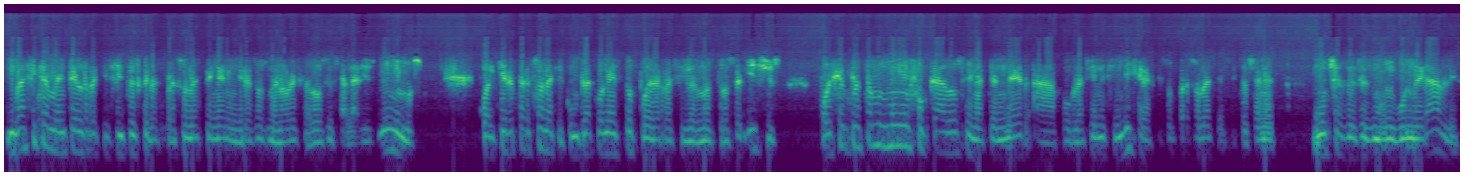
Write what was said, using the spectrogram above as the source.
y básicamente el requisito es que las personas tengan ingresos menores a 12 salarios mínimos. Cualquier persona que cumpla con esto puede recibir nuestros servicios. Por ejemplo, estamos muy enfocados en atender a poblaciones indígenas, que son personas en situaciones muchas veces muy vulnerables.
